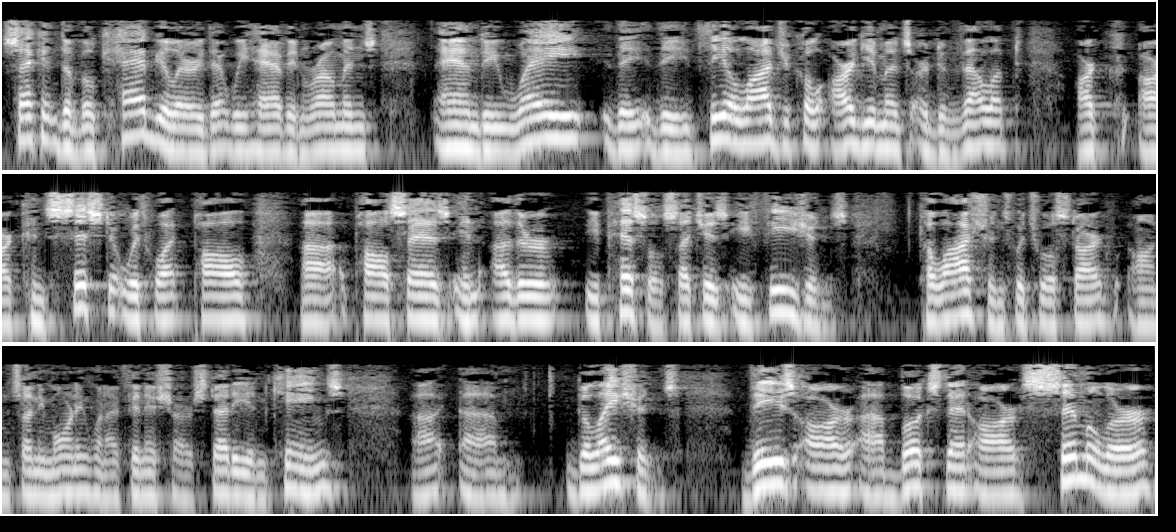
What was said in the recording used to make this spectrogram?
Second, the vocabulary that we have in Romans and the way the, the theological arguments are developed are, are consistent with what Paul, uh, Paul says in other epistles, such as Ephesians, Colossians, which we'll start on Sunday morning when I finish our study in Kings, uh, um, Galatians. These are uh, books that are similar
